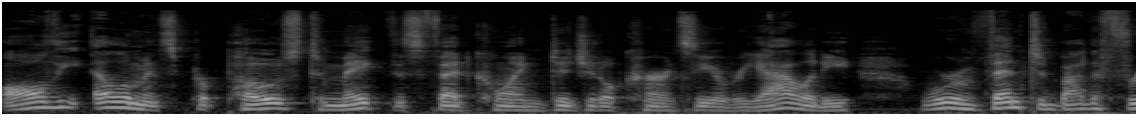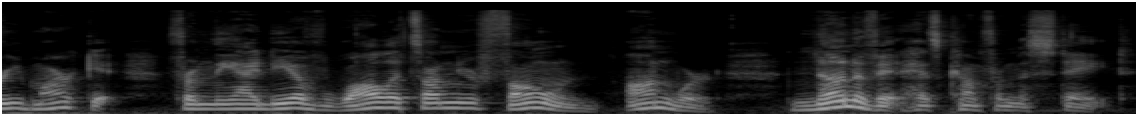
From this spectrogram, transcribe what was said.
All the elements proposed to make this FedCoin digital currency a reality were invented by the free market, from the idea of wallets on your phone onward. None of it has come from the state.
